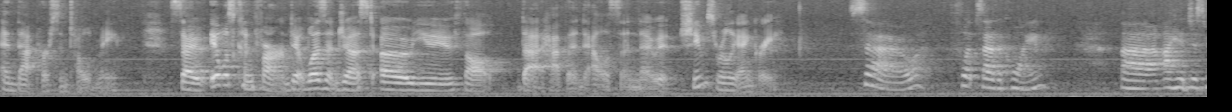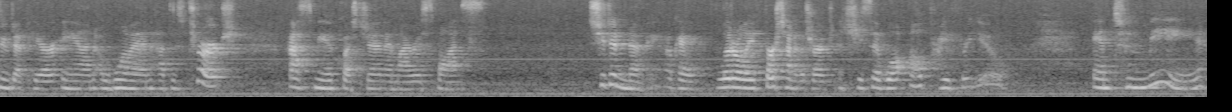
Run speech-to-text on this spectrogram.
and that person told me. So it was confirmed. It wasn't just, oh, you thought that happened, Allison. No, it, she was really angry. So, flip side of the coin, uh, I had just moved up here, and a woman at this church asked me a question, and my response, she didn't know me, okay, literally first time at the church, and she said, Well, I'll pray for you. And to me,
